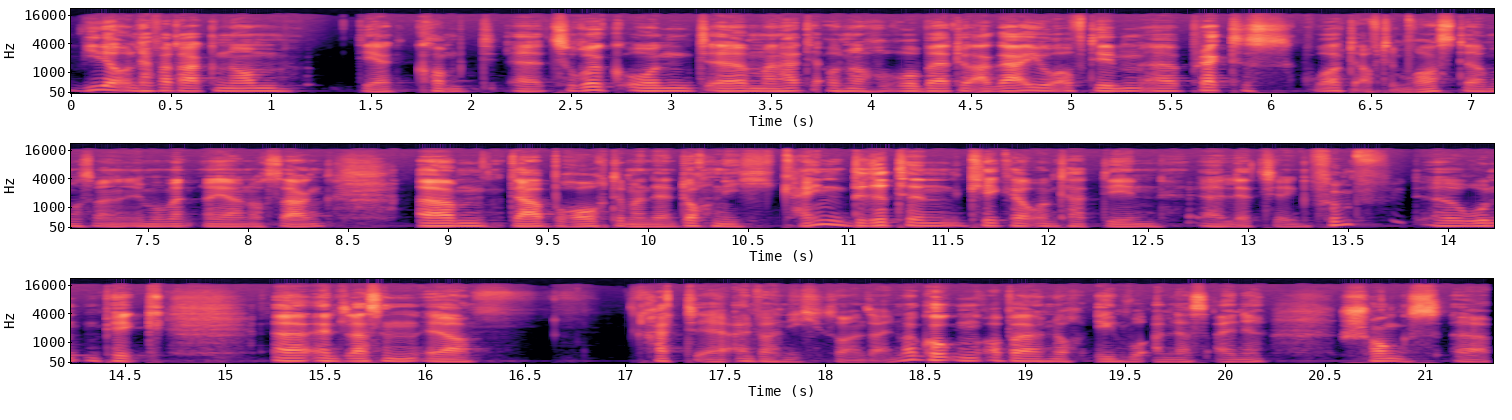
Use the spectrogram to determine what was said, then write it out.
wieder unter Vertrag genommen der kommt äh, zurück und äh, man hat ja auch noch Roberto Agallo auf dem äh, Practice Squad, auf dem Roster, muss man im Moment ja noch sagen. Ähm, da brauchte man dann doch nicht keinen dritten Kicker und hat den äh, letztjährigen Fünf-Runden-Pick äh, entlassen. Ja, hat er einfach nicht sollen sein. Mal gucken, ob er noch irgendwo anders eine Chance äh,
